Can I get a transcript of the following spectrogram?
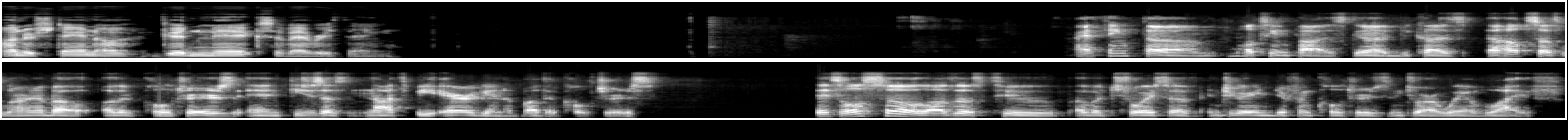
understand a good mix of everything. I think the melting pot is good because it helps us learn about other cultures and teaches us not to be arrogant of other cultures. It also allows us to have a choice of integrating different cultures into our way of life.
